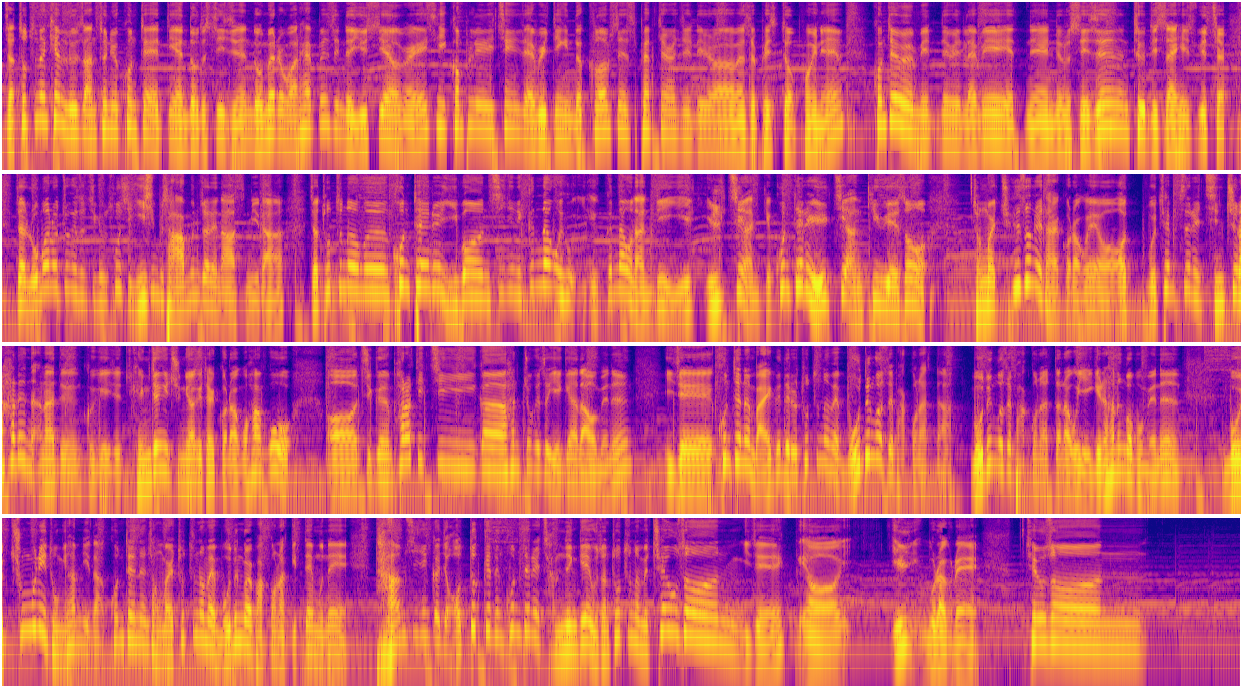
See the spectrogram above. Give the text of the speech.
자, 토트넘 can lose Antonio Conte at the end of the season. No matter what happens in the UCL race, he completely changed everything in the club since Pep Guardiola was supposed to appoint him. Conte will meet David Levy at the end of the season to decide his future. 자, 로마노 쪽에서 지금 소식 24분 전에 나왔습니다. 자, 토트넘은 콘테를 이번 시즌이 끝나고 끝나고 난 뒤 잃지 않게 콘테를 잃지 않기 위해서 정말 최선을 다할 거라고 해요. 어, 뭐 챔스를 진출하든 안 하든 그게 이제 굉장히 중요하게 될 거라고 하고 어, 지금 파라티치가 한쪽에서 얘기가 나오면은 이제 콘테는 말 그대로 토트넘의 모든 것을 바꿔놨다. 모든 것을 바꿔놨다라고 얘기를 하는 거 보면은 뭐 충분히 동의합니다. 콘테는 정말 토트넘의 모든 걸 바꿔놨기 때문에 다음 시즌까지 어떻게든 콘테를 잡는 게 우선 토트넘의 최우선 이제 어 일 뭐라 그래 최우선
